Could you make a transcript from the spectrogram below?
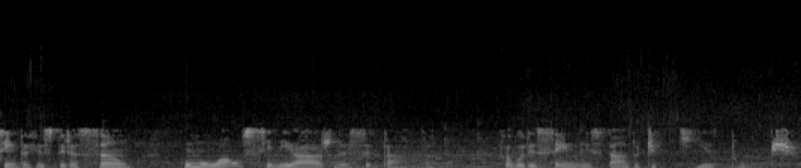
Sinta a respiração como um auxiliar nessa etapa, favorecendo um estado de quietude.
